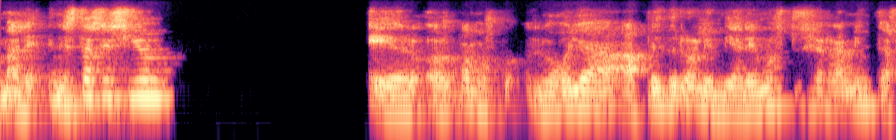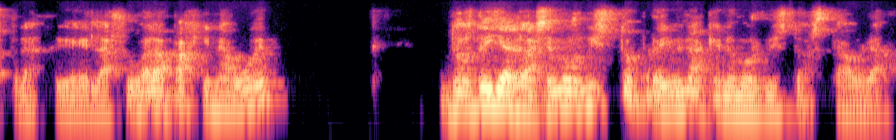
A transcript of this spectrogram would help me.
Vale, en esta sesión, eh, vamos, luego ya a Pedro le enviaremos tres herramientas para que las suba a la página web. Dos de ellas las hemos visto, pero hay una que no hemos visto hasta ahora.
